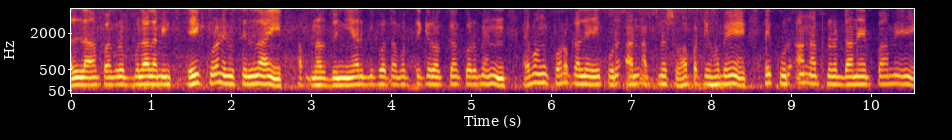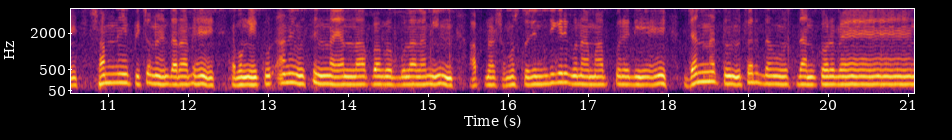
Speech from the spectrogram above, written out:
আল্লাহ পাক রব্বুল আলামিন এই কোরআনের উসিল্লাই আপনার দুনিয়ার বিপদ আপদ থেকে রক্ষা করবেন এবং পরকালে এই কোরআন আপনার সহপাঠী হবে এই কোরআন আপনার ডানে পামে সামনে পিছনে দাঁড়াবে এবং এই কোরআনের উসিল্লাই আল্লাহ পাক রব্বুল আলামিন আপনার সমস্ত জিন্দিগির গুনাহ মাফ করে দিয়ে জান্নাতুল ফেরদাউস দান করবেন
